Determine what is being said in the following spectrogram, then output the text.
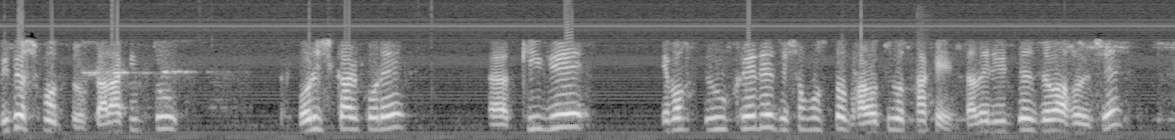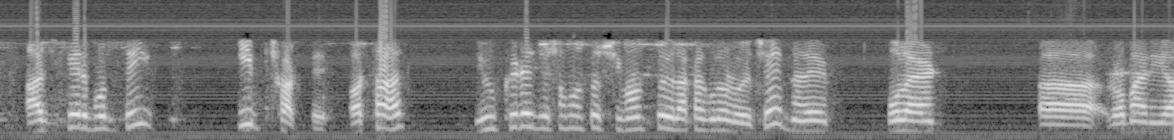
বিদেশ মন্ত্রক, তারা কিন্তু পরিষ্কার করে কিভে এবং ইউক্রেনে যে সমস্ত ভারতীয় থাকে, তাদের নির্দেশ দেওয়া হয়েছে। আজকের মধ্যেই কিপ ছাড়তে, অর্থাৎ ইউক্রেনের যে সমস্ত সীমান্ত এলাকাগুলো রয়েছে মানে পোল্যান্ড রোমানিয়া,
